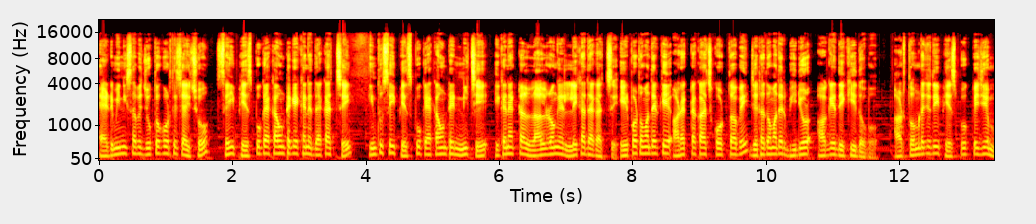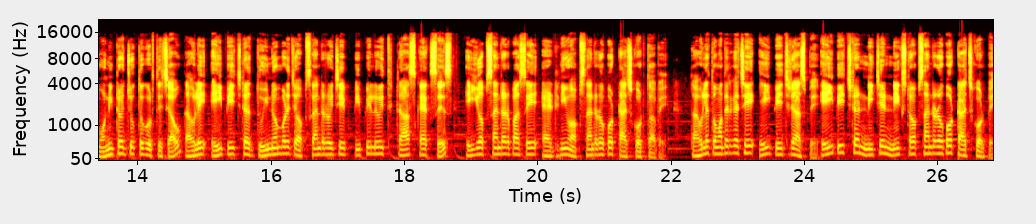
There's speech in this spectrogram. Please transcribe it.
অ্যাডমিন হিসাবে যুক্ত করতে চাইছো, সেই ফেসবুক অ্যাকাউন্টটাকে এখানে দেখাচ্ছে, কিন্তু সেই ফেসবুক অ্যাকাউন্টের নিচে এখানে একটা লাল রঙের লেখা দেখাচ্ছে। এরপর তোমাদেরকে আরেকটা কাজ করতে হবে, যেটা তোমাদের ভিডিওর আগে দেখিয়ে দেবো। আর তোমরা যদি ফেসবুক পেজে মনিটর যুক্ত করতে চাও, তাহলে এই পেজটা দুই নম্বরে যে অপশানটা রয়েছে পিপল উইথ টাস্ক অ্যাক্সেস এই অপশানটার পাশে অ্যাড নিউ অপশানটার ওপর টাচ করতে হবে। তাহলে তোমাদের কাছে এই পেজটা আসবে। এই পেজটার নিচের নেক্সট অপশানটার ওপর টাচ করবে।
